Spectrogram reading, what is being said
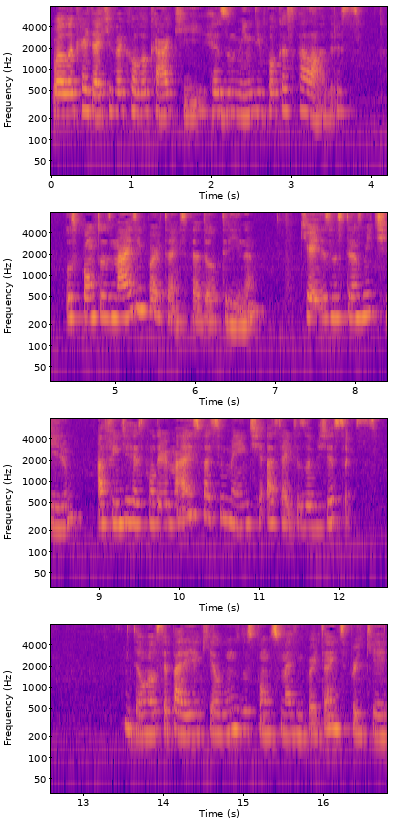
o Allan Kardec vai colocar aqui, resumindo em poucas palavras, os pontos mais importantes da doutrina que eles nos transmitiram a fim de responder mais facilmente a certas objeções. Então eu separei aqui alguns dos pontos mais importantes, porque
